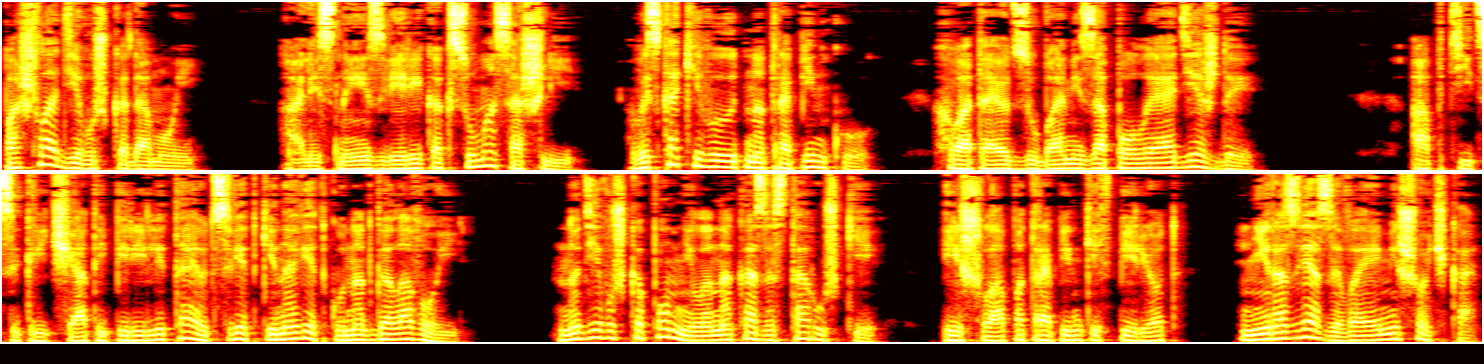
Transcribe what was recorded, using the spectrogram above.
Пошла девушка домой, а лесные звери как с ума сошли, выскакивают на тропинку, хватают зубами за полы одежды. А птицы кричат и перелетают с ветки на ветку над головой. Но девушка помнила наказы старушки и шла по тропинке вперед, не развязывая мешочка.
